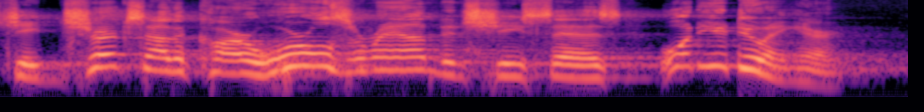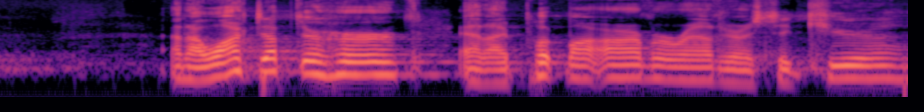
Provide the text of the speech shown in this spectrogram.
She jerks out of the car, whirls around, and she says, What are you doing here? And I walked up to her and I put my arm around her and I said, Kira,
